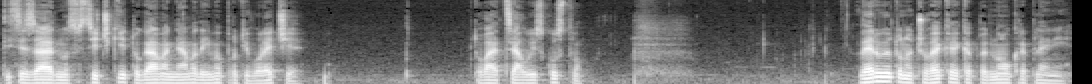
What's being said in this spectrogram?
ти си заедно с всички и тогава няма да има противоречие. Това е цяло изкуство. Веруюто на човека е като едно укрепление.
